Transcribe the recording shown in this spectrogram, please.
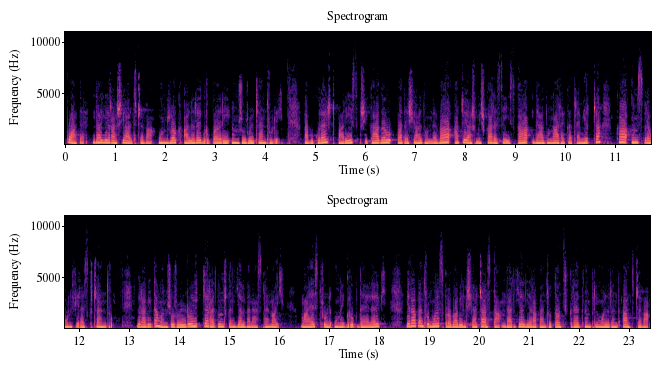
Poate, dar era și altceva, un joc al regrupării în jurul centrului. La București, Paris, Chicago, poate și altundeva, aceeași mișcare se isca de adunare către Mircea ca înspre un firesc centru. Gravitam în jurul lui chiar atunci când el venea spre noi maestrul unui grup de elevi, era pentru mulți probabil și aceasta, dar el era pentru toți, cred, în primul rând altceva.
